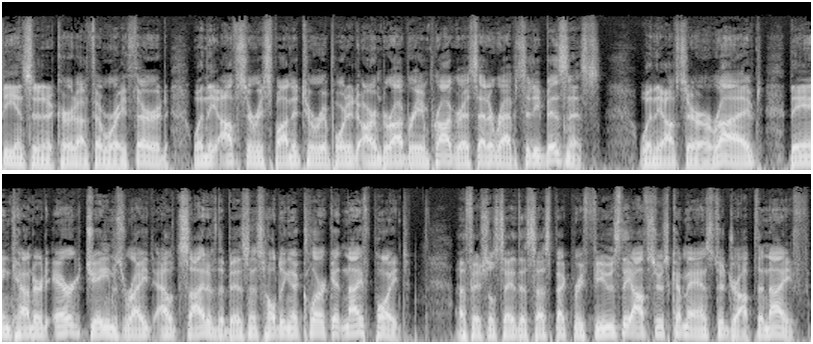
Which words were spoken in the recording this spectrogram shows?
The incident occurred on February 3rd when the officer responded to a reported armed robbery in progress at a Rapid City business. When the officer arrived, they encountered Eric James Wright outside of the business holding a clerk at knife point. Officials say the suspect refused the officer's commands to drop the knife.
